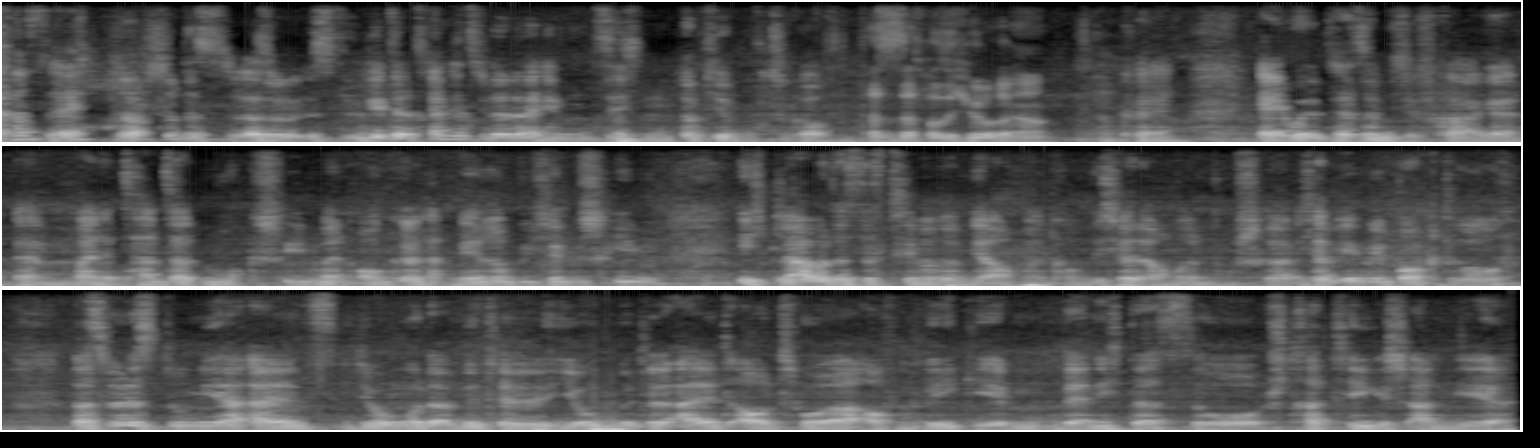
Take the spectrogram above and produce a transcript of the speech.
Krass, echt? Glaubst du, dass, also ist, geht der Trend jetzt wieder dahin, sich ein Papierbuch zu kaufen? Das ist das, was ich höre, ja. Okay. Hey Will, persönliche Frage. Ähm, meine Tante hat ein Buch geschrieben, mein Onkel hat mehrere Bücher geschrieben. Ich glaube, dass das Thema bei mir auch mal kommt. Ich werde auch mal ein Buch schreiben. Ich habe irgendwie Bock drauf. Was würdest du mir als jung oder mittel, jung, mittel, alt Autor auf den Weg geben, wenn ich das so strategisch angehe?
